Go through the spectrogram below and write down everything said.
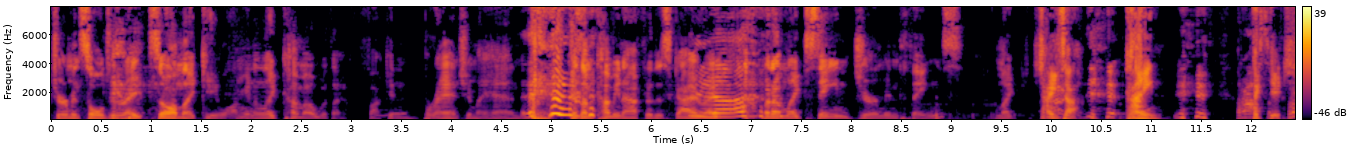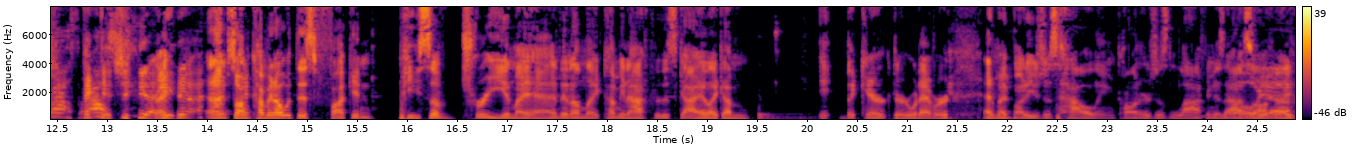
German soldier, right? so I'm like, okay, well, I'm gonna like come out with a fucking branch in my hand because I'm coming after this guy, right? Yeah. But I'm like saying German things. I'm like, Scheiße, kein, Raus, dich, raus, fick raus. dich, Yeah, right? yeah. And I'm so I'm coming out with this fucking piece of tree in my hand, and I'm like coming after this guy like I'm it, the character or whatever. And my buddy's just howling. Connor's just laughing his ass Oh, off, yeah. right?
